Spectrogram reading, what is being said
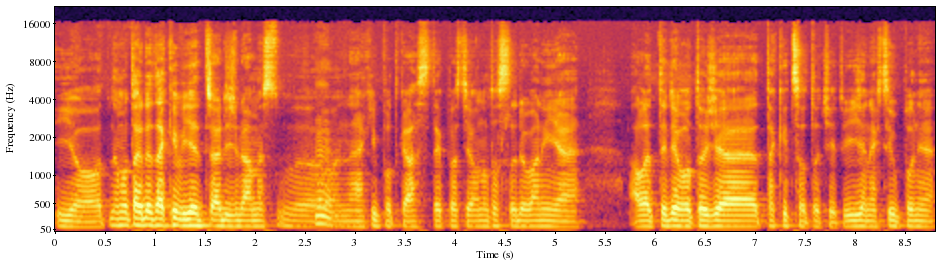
Jo, nebo tak jde taky vidět, třeba když dáme hmm. nějaký podcast, tak prostě ono to sledovaný je, ale teď jde o to, že taky co točit, víš, že nechci úplně,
